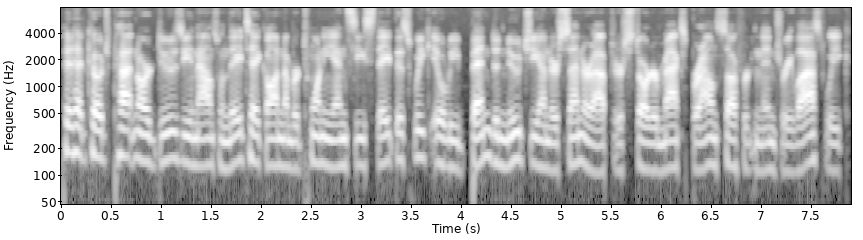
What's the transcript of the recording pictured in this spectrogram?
Pitt head coach Pat Narduzzi announced when they take on number 20 NC State this week, it will be Ben DiNucci under center after starter Max Browne suffered an injury last week.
